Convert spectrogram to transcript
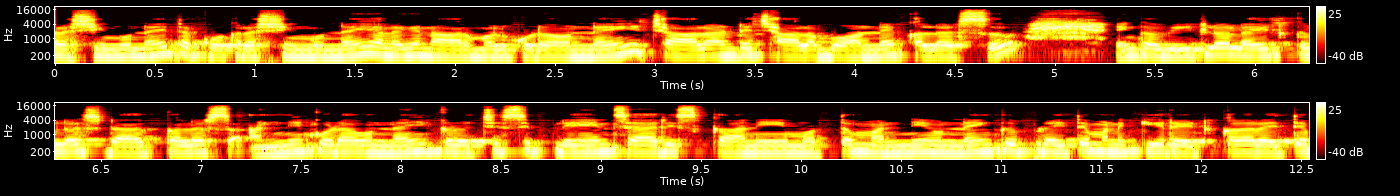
క్రషింగ్ ఉన్నాయి తక్కువ క్రషింగ్ ఉన్నాయి అలాగే నార్మల్ కూడా ఉన్నాయి. చాలా అంటే చాలా బాగున్నాయి కలర్స్. ఇంకా వీటిలో లైట్ కలర్స్ డార్క్ కలర్స్ అన్నీ కూడా ఉన్నాయి. ఇక్కడ వచ్చేసి ప్లెయిన్ శారీస్ కానీ మొత్తం అన్నీ ఉన్నాయి. ఇంకా ఇప్పుడైతే మనకి రెడ్ కలర్ అయితే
